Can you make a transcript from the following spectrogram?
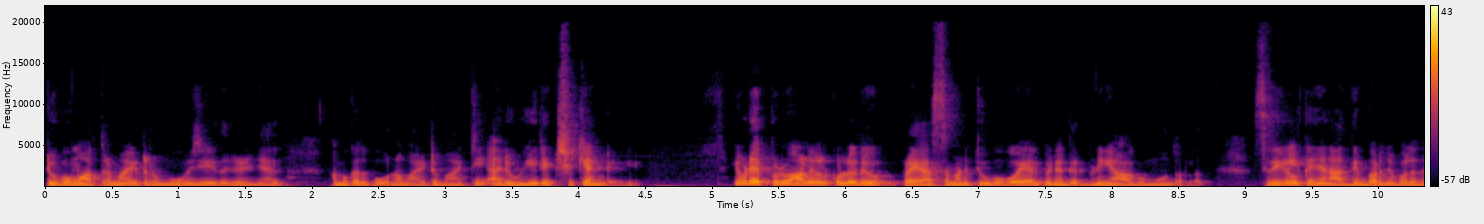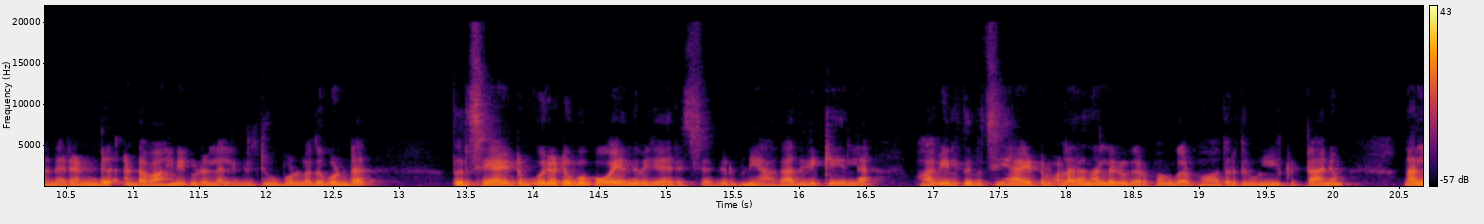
ട്യൂബ് മാത്രമായിട്ട് റിമൂവ് ചെയ്ത് കഴിഞ്ഞാൽ നമുക്കത് പൂർണമായിട്ട് മാറ്റി ആ രോഗിയെ രക്ഷിക്കാൻ കഴിയും. ഇവിടെ എപ്പോഴും ആളുകൾക്കുള്ളൊരു പ്രയാസമാണ് ട്യൂബ് പോയാൽ പിന്നെ ഗർഭിണിയാകുമോ എന്നുള്ളത്. സ്ത്രീകൾക്ക് ഞാൻ ആദ്യം പറഞ്ഞ പോലെ തന്നെ രണ്ട് അണ്ടവാഹിനിക്കുഴൽ അല്ലെങ്കിൽ ട്യൂബ് ഉള്ളത് കൊണ്ട് തീർച്ചയായിട്ടും ഒരു ട്യൂബ് പോയെന്ന് വിചാരിച്ച് ഗർഭിണിയാകാതിരിക്കുകയില്ല. ഭാവിയിൽ തീർച്ചയായിട്ടും വളരെ നല്ലൊരു ഗർഭം ഗർഭപാത്രത്തിനുള്ളിൽ കിട്ടാനും നല്ല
